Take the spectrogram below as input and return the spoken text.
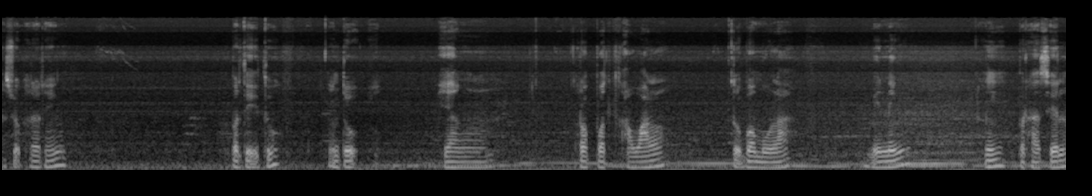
masuk ke rekening seperti itu. Untuk yang robot awal untuk pemula mining ini berhasil.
